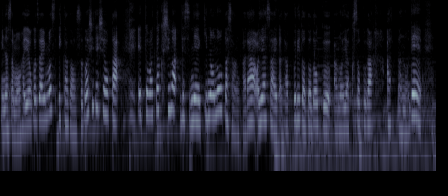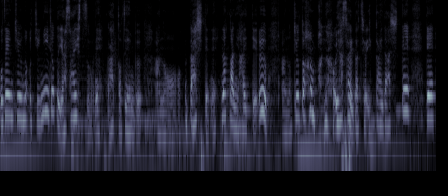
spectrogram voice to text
皆様おはようございます。いかがお過ごしでしょうか？えっと私はですね昨日農家さんからお野菜がたっぷりと届くあの約束があったので午前中のうちにちょっと野菜室をねガッと全部あの出してね中に入っているあの中途半端なお野菜たちを一回出してで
